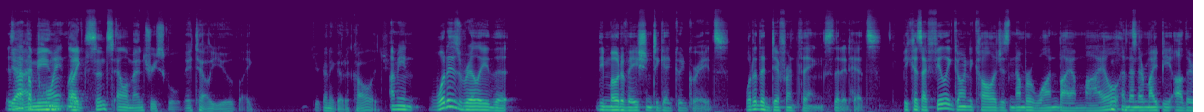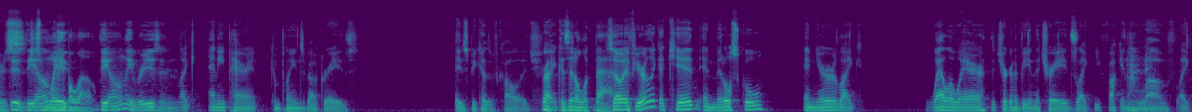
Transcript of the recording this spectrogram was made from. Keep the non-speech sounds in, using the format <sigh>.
Isn't yeah, that the I mean, point? like, since elementary school, they tell you like you're gonna go to college. I mean, what is really the the motivation to get good grades? What are the different things that it hits? Because I feel like going to college is number one by a mile, and then there might be others Dude, just only, way below. The only reason like any parent complains about grades is because of college. Right, because it'll look bad. So if you're like a kid in middle school and you're like well aware that you're going to be in the trades like you fucking <laughs> love like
